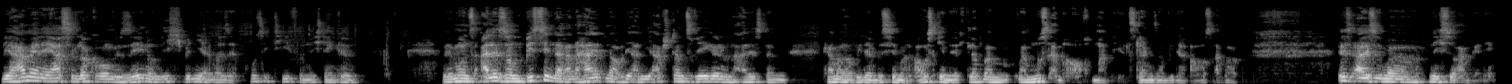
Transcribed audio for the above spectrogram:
wir haben ja eine erste Lockerung gesehen und ich bin ja immer sehr positiv und ich denke, wenn wir uns alle so ein bisschen daran halten, auch die, an die Abstandsregeln und alles, dann kann man auch wieder ein bisschen mal rausgehen. Ich glaube, man, man muss aber auch mal jetzt langsam wieder raus, aber ist alles immer nicht so angenehm.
